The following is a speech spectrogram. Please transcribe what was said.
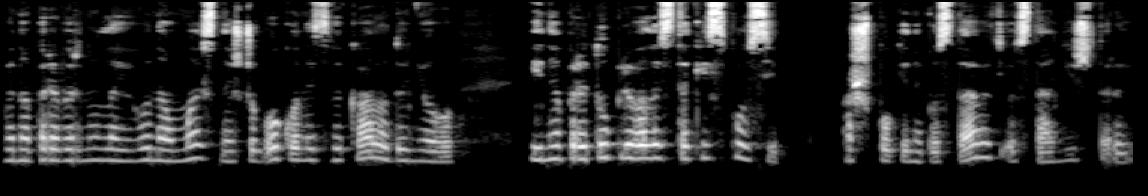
Вона перевернула його навмисне, щоб око не звикало до нього і не притуплювалось в такий спосіб, аж поки не поставить останній штрих.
